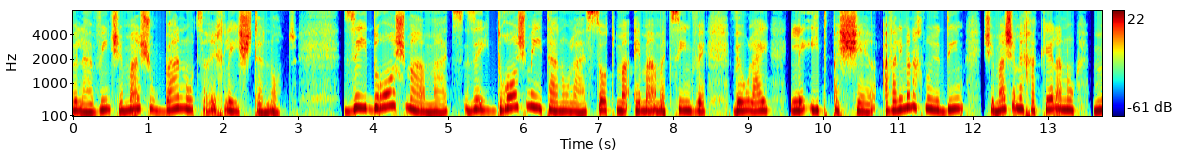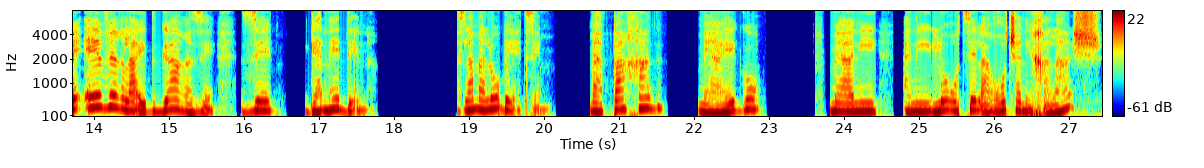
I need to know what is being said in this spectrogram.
ולהבין שמשהו בנו צריך להשתנות. זה ידרוש מאמץ, זה ידרוש מאיתנו לעשות מאמצים ו- ואולי להתפשר. אבל אם אנחנו יודעים שמה שמחכה לנו מעבר לאתגר הזה, זה גן עדן, אז למה לא בעצם? מהפחד? מהאגו? מהאני אני לא רוצה להראות שאני חלש?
